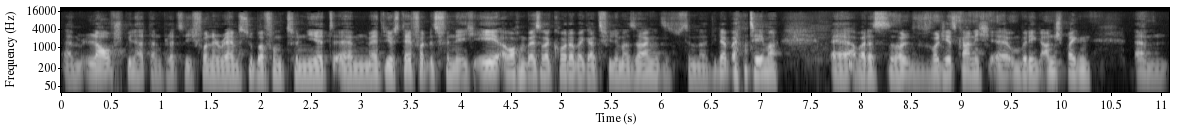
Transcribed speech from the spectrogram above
ähm, Laufspiel hat dann plötzlich von den Rams super funktioniert. Ähm, Matthew Stafford ist, finde ich, eh auch ein besserer Quarterback, als viele mal sagen. Das sind wir wieder beim Thema. Äh, aber das, soll, das wollte ich jetzt gar nicht äh, unbedingt ansprechen. Ähm,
